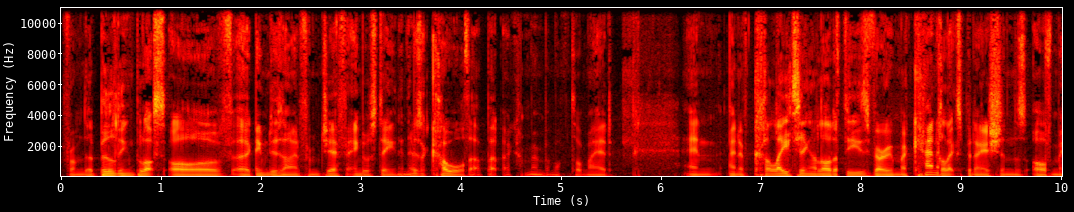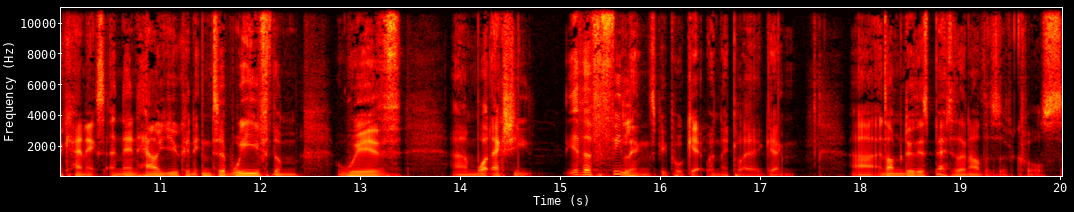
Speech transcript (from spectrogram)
from the building blocks of uh, game design from Geoff Engelstein. And there's a co author, but I can't remember off the top of my head. And kind of collating a lot of these very mechanical explanations of mechanics and then how you can interweave them with um, what actually the feelings people get when they play a game. Uh, and some do this better than others, of course.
